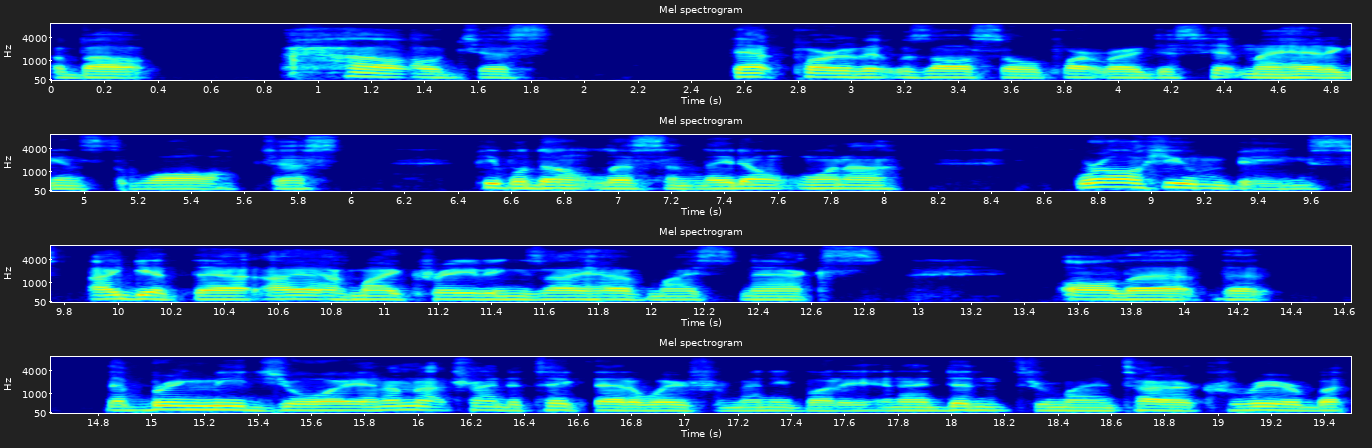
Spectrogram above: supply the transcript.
about how just that part of it was also a part where I just hit my head against the wall. Just people don't listen. They don't want to. We're all human beings. I get that. I have my cravings. I have my snacks, all that that that bring me joy. And I'm not trying to take that away from anybody. And I didn't through my entire career. But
